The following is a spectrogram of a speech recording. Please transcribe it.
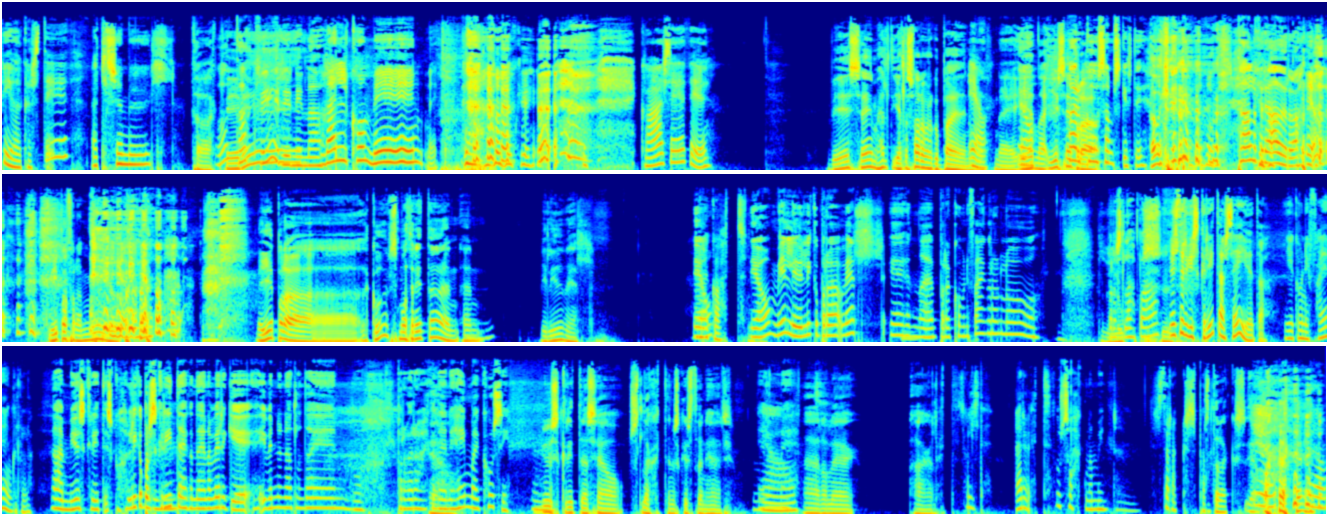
kvíðakastið, öll sömul, Takk Ó, fyrir. takk fyrir Nína velkomin. Hvað segir þið? Við segjum held, ég ætla að svara fyrir okkur bæðin. Nei, ég, hérna, ég segi Það eru bara, góð samskipti Tala fyrir aðra grípa fram mig. Nei, ég er bara góður, smá þreita, en, en mér líður vel. Það Já. er gott. Já, mér liður líka bara vel Ég hérna, er bara komin í fæðingarólu og Bara slappa af. Finnst þér ekki skrítið að segja þetta? Ég er komin í fæðingur það er mjög skrítið sko Líka bara skrítið einhvern veginn að vera ekki í vinnunni allan daginn og bara vera einhvern veginn í heima í kósi Mjög skrítið að sjá slögt en að skrifstofunni hefur. Það er alveg agalegt. svolítið, erfitt. Þú sakna mín Strax bara. Strax, já. Já.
